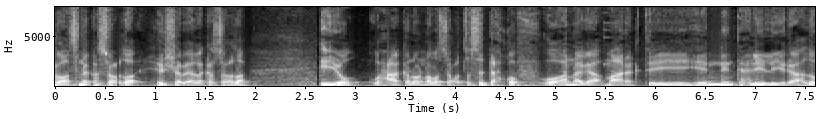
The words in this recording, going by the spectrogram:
oo asna ka socda hirshabeelle ka socda iyo waxaa kaloo nala socoto saddex qof oo annaga maaragtay nin tahliil la yidhaahdo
